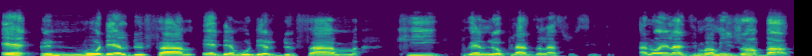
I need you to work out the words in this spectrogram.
aient une modèle de femme, aient des modèles de femmes qui prennent leur place dans la société. Alors, elle a dit, Mamie, j'embarque,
